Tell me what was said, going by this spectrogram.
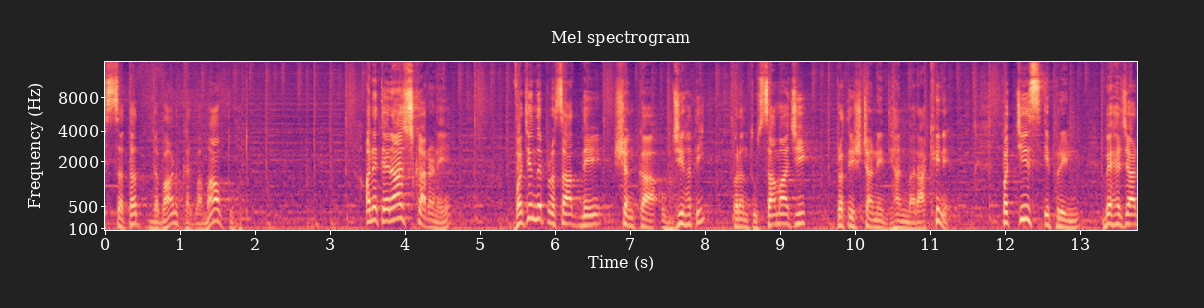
સતત દબાણ કરવામાં આવતું હતું. અને તેના જ કારણે વજેન્દ્ર પ્રસાદને શંકા ઉપજી હતી, પરંતુ સામાજિક પ્રતિષ્ઠાને ધ્યાનમાં રાખીને પચીસ એપ્રિલ બે હજાર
